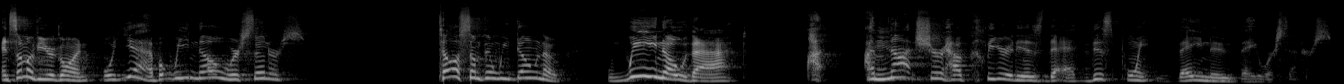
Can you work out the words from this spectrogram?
And some of you are going, Well, yeah, but we know we're sinners. Tell us something we don't know. We know that. I, I'm not sure how clear it is that at this point they knew they were sinners.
